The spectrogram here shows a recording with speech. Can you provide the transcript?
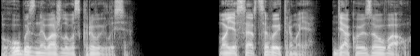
губи зневажливо скривилися. Моє серце витримає. Дякую за увагу.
